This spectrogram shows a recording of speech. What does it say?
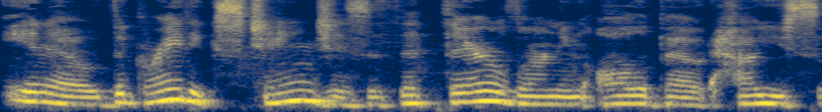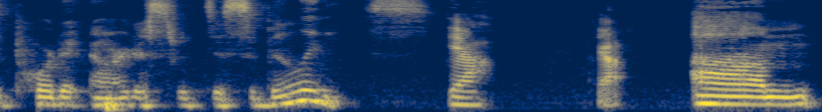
you know, the great exchanges is that they're learning all about how you support an artist with disabilities. Yeah. Yeah. Um,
